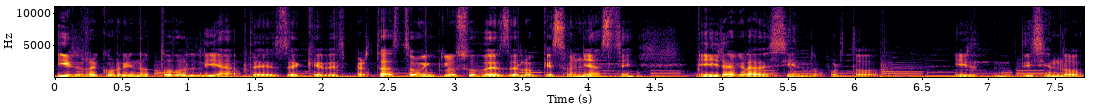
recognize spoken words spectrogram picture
ir recorriendo todo el día desde que despertaste o incluso desde lo que soñaste e ir agradeciendo por todo ir diciendo,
